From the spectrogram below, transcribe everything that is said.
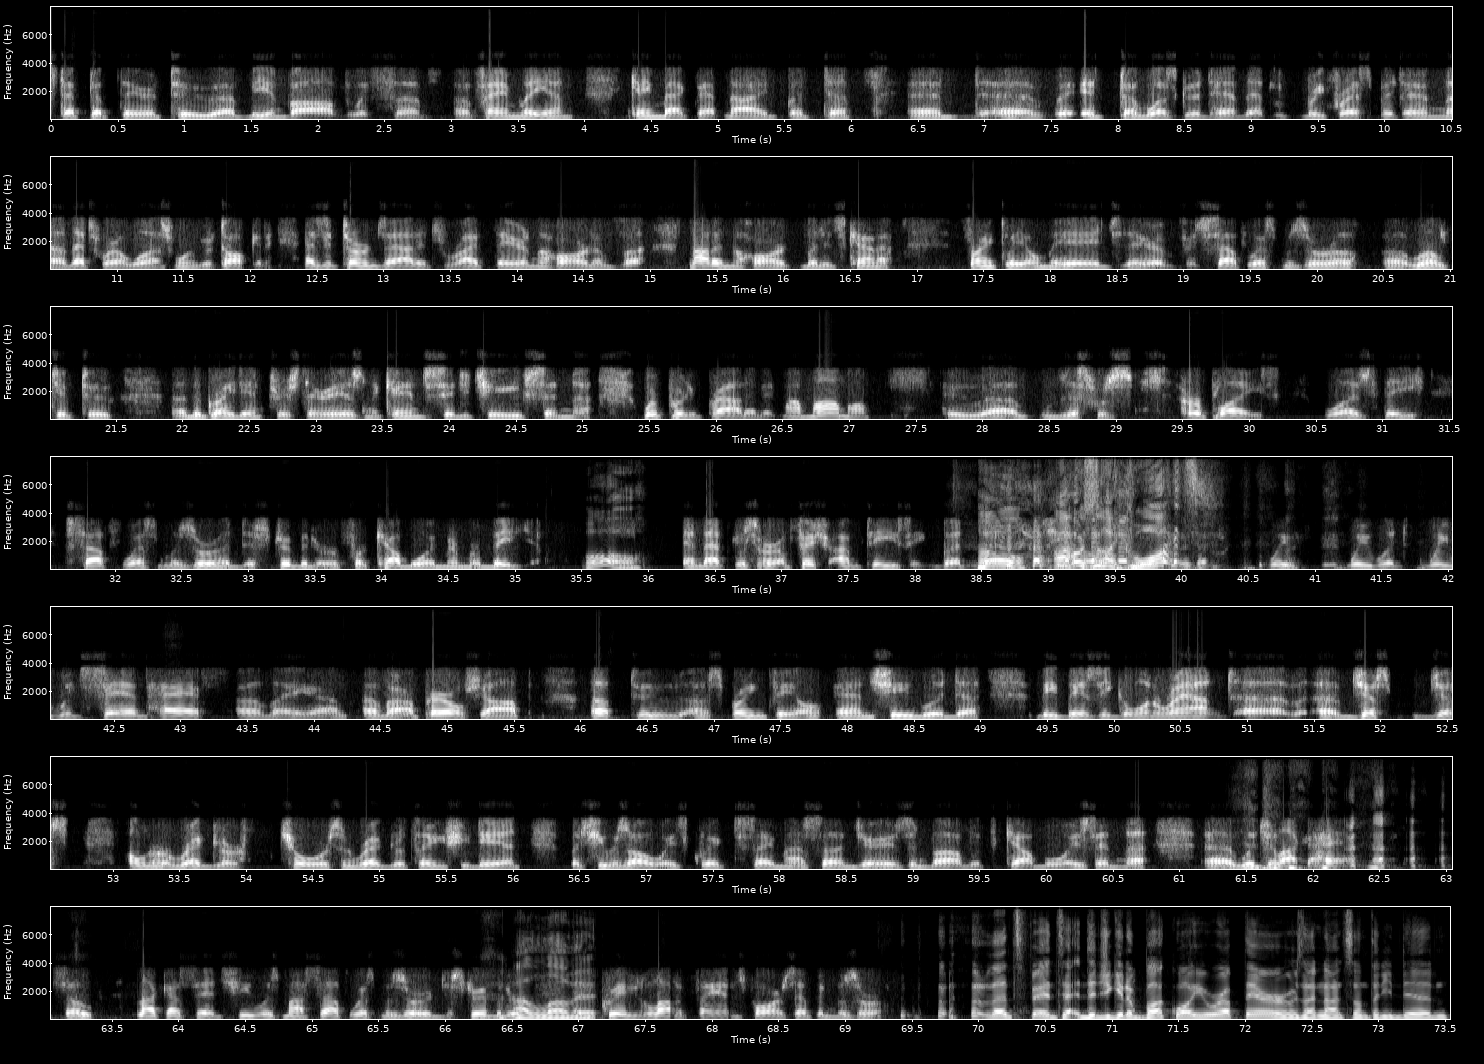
stepped up there to uh, be involved with uh, a family and came back that night. But uh, and, uh, it uh, was good to have that brief respite, and uh, that's where I was when we were talking. As it turns out, it's right there in the heart of, uh, not in the heart, but it's kind of frankly on the edge there of southwest Missouri uh, relative to uh, the great interest there is in the Kansas City Chiefs, and uh, we're pretty proud of it. My mama, who uh, this was her place, was the Southwest Missouri distributor for cowboy memorabilia. Oh. And that was her official. I'm teasing, but uh, oh, I was like, what? We we would we would send half of a uh, of our apparel shop up to uh, Springfield, and she would uh, be busy going around uh, uh, just just on her regular chores and regular things she did. But she was always quick to say, "My son Jerry is involved with the Cowboys, and uh, uh, would you like a hat?" so. Like I said, she was my Southwest Missouri distributor. I love it. Created a lot of fans for us up in Missouri. That's fantastic. Did you get a buck while you were up there, or was that not something you did?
